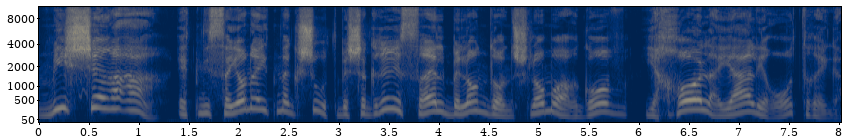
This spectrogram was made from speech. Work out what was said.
מי שראה את ניסיון ההתנגשות בשגריר ישראל בלונדון, שלמה ארגוב, יכול היה לראות רגע.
